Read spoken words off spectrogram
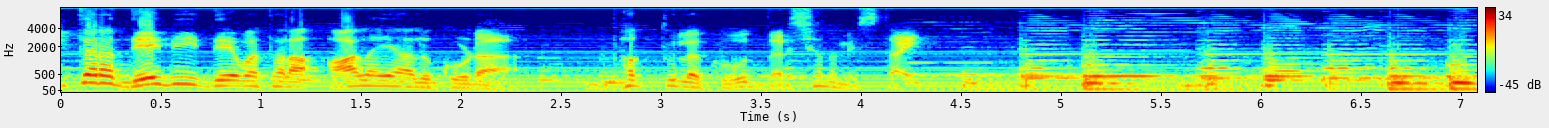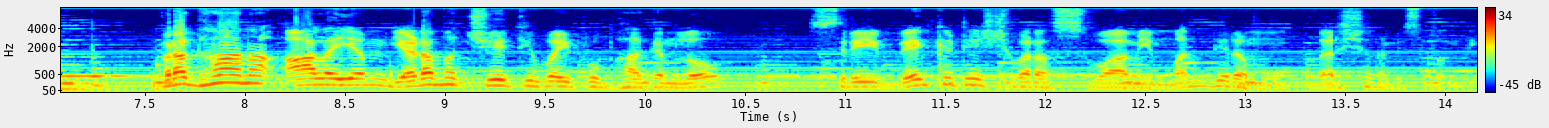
ఇతర దేవీ దేవతల ఆలయాలు కూడా భక్తులకు దర్శనమిస్తాయి. ప్రధాన ఆలయం ఎడమ చేతి వైపు భాగంలో శ్రీ వెంకటేశ్వర స్వామి మందిరము దర్శనమిస్తుంది.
